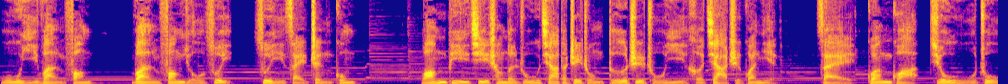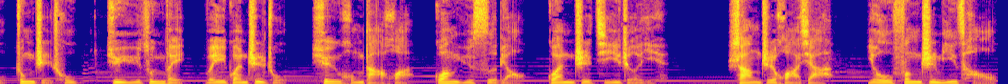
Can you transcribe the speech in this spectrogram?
无以万方；万方有罪，罪在朕公。王弼继承了儒家的这种德治主义和价值观念，在《官卦九五注》中指出：“居于尊位，为官之主，宣弘大化，光于四表，官之极者也。上之化下，由风之迷草，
